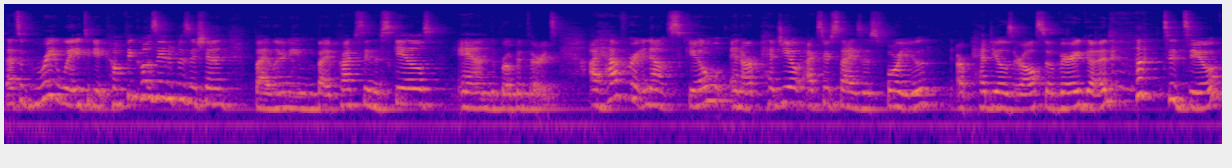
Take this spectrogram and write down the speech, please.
That's a great way to get comfy cozy in a position by learning, by practicing the scales and the broken thirds. I have written out scale and arpeggio exercises for you. Arpeggios are also very good to do.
